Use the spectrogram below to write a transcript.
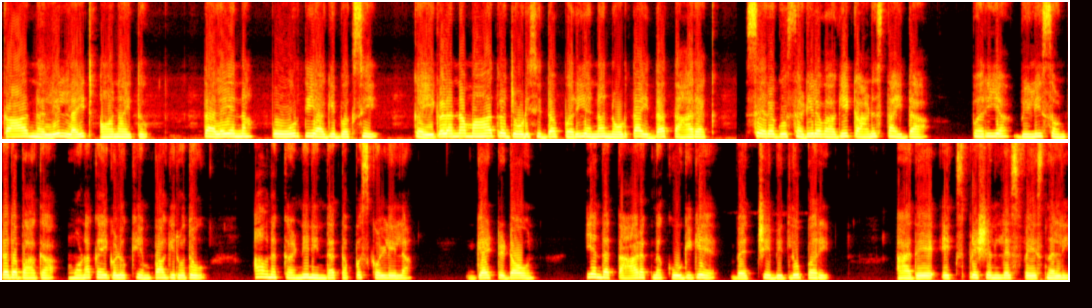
ಕಾರ್ನಲ್ಲಿ ಲೈಟ್ ಆನ್ ಆಯಿತು. ತಲೆಯನ್ನ ಪೂರ್ತಿಯಾಗಿ ಬಗ್ಸಿ, ಕೈಗಳನ್ನ ಮಾತ್ರ ಜೋಡಿಸಿದ್ದ ಪರಿಯನ್ನ ನೋಡ್ತಾ ಇದ್ದ ತಾರಕ್. ಸೆರಗು ಸಡಿಲವಾಗಿ ಕಾಣಿಸ್ತಾ ಇದ್ದ. ಪರಿಯ ಬಿಳಿ ಸೊಂಟದ ಭಾಗ, ಮೊಣಕೈಗಳು ಕೆಂಪಾಗಿರೋದು ಅವನ ಕಣ್ಣಿನಿಂದ ತಪ್ಪಿಸ್ಕೊಳ್ಳಿಲ್ಲ. ಗೆಟ್ ಡೌನ್ ಎಂದ ತಾರಕ್ನ ಕೂಗಿಗೆ ಬೆಚ್ಚಿ ಬಿದ್ಲು ಪರಿ. ಅದೇ ಎಕ್ಸ್ಪ್ರೆಷನ್ಲೆಸ್ ಫೇಸ್ನಲ್ಲಿ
